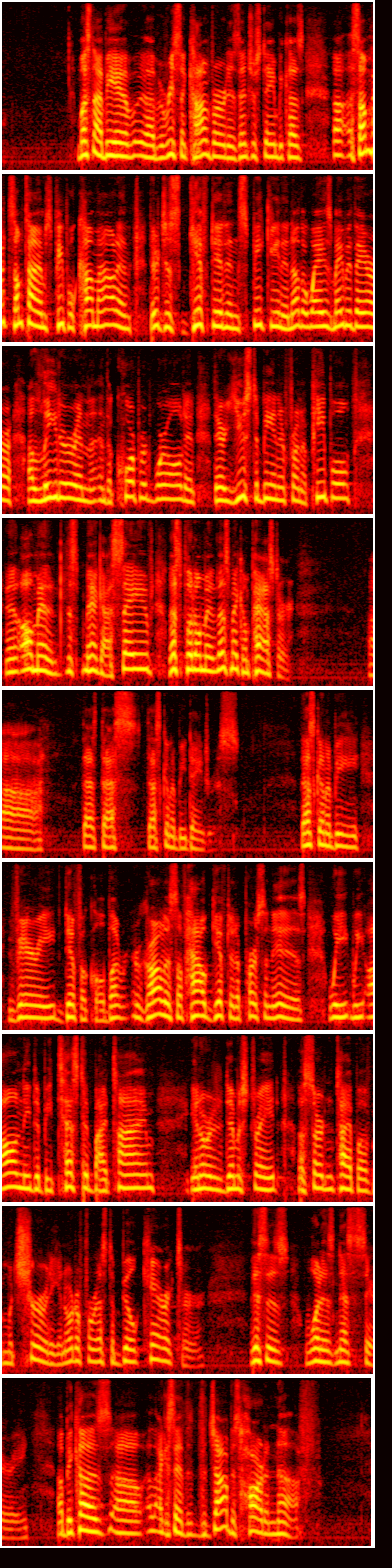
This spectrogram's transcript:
Must not be a, a recent convert is interesting because uh, some, sometimes people come out and they're just gifted in speaking in other ways. Maybe they are a leader in the, in the corporate world and they're used to being in front of people. And oh man, this man got saved. Let's put him in, let's make him pastor. Uh, that's, that's, that's going to be dangerous. That's going to be very difficult. But regardless of how gifted a person is, we, we all need to be tested by time in order to demonstrate a certain type of maturity, in order for us to build character. This is what is necessary. Uh, because, uh, like I said, the, the, job is hard enough.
